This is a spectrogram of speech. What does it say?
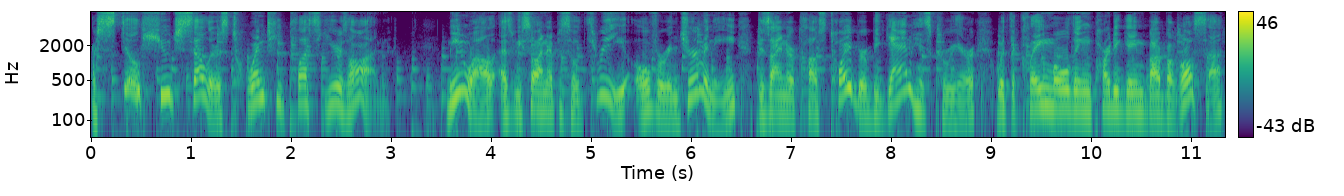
are still huge sellers 20 plus years on. Meanwhile, as we saw in episode 3, over in Germany, designer Klaus Teuber began his career with the clay molding party game Barbarossa,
